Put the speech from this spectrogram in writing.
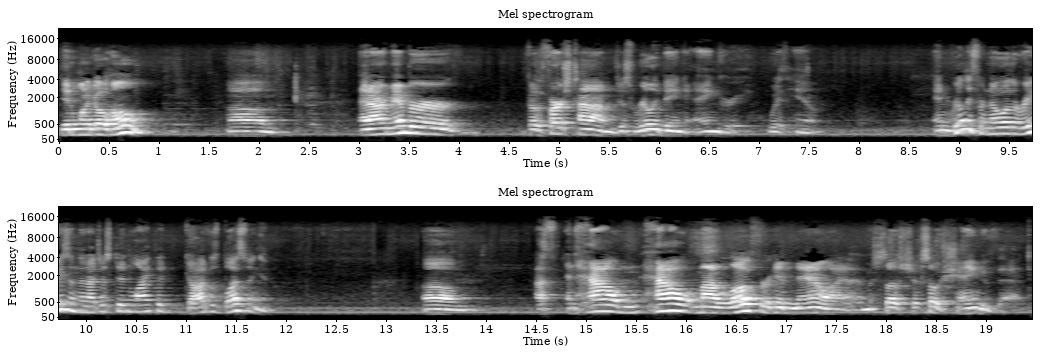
didn't want to go home. Um, and I remember for the first time just really being angry with him. And really for no other reason than I just didn't like that God was blessing him. Um, and how how my love for him now, I, am so so ashamed of that.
